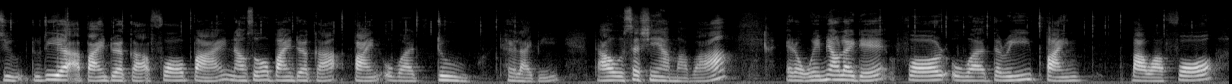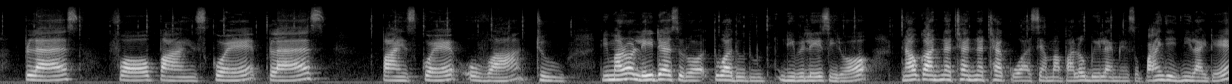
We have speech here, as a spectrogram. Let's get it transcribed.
2ဒုတိယအပိုင်းအတွက်က4 pi နောက်ဆုံးအပိုင်းအတွက်က pi over 2ထည့်လိုက်ပြီဒါကိုဆက်ရှင်းရမှာပါအဲ့တော့ဝင်မြောက်လိုက်တဲ့4 over 3 pi power 4 plus 4 pi square plus pi square over 2 ဒီမှာတော့၄တက်ဆိုတော့သူကသူသူနေပလေးစီတော့နောက်ကနှစ်ထပ်နှစ်ထပ်ကိုကဆရာမဘာလုပ်ပေးလိုက်မလဲဆိုပိုင်းကြီးညှိလိုက်တယ်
